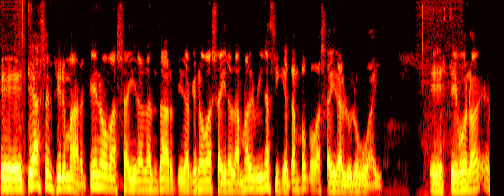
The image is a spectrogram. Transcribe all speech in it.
eh, te hacen firmar que no vas a ir a la Antártida, que no vas a ir a las Malvinas y que tampoco vas a ir al Uruguay. Este, bueno, eh,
